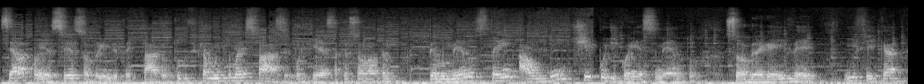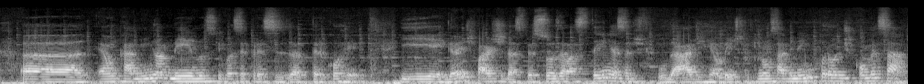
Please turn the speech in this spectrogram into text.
Se ela conhecer sobre o indetectável, tudo fica muito mais fácil, porque essa pessoa ela, pelo menos tem algum tipo de conhecimento sobre HIV e fica uh, é um caminho a menos que você precisa percorrer. E grande parte das pessoas elas têm essa dificuldade realmente porque não sabe nem por onde começar.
